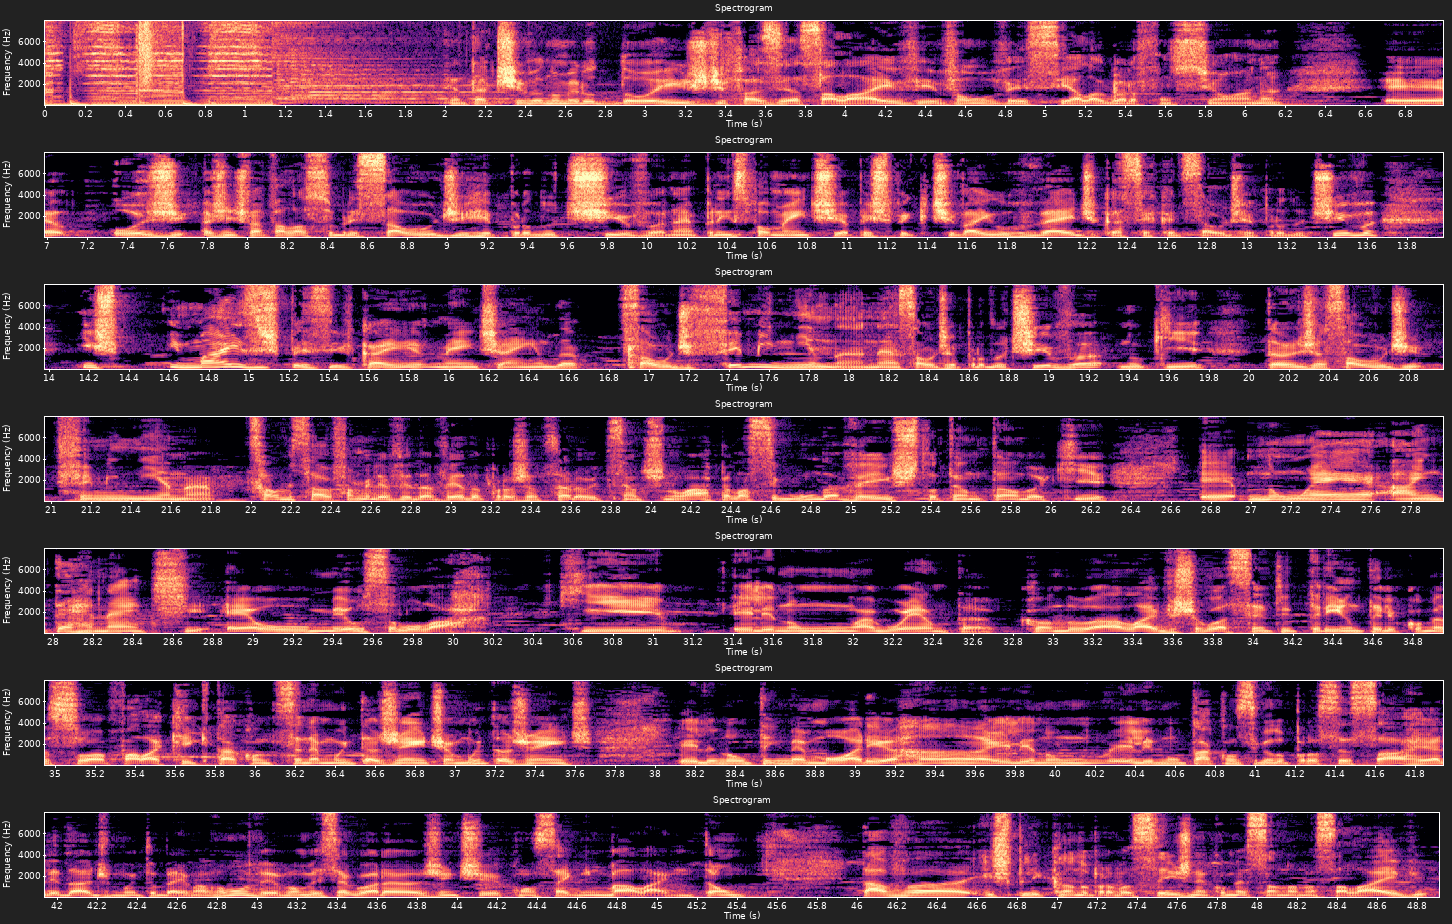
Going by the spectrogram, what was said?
Tentativa número 2 de fazer essa live, vamos ver se ela agora funciona. É, hoje a gente vai falar sobre saúde reprodutiva, né? principalmente a perspectiva ayurvédica acerca de saúde reprodutiva e, e, mais especificamente ainda saúde feminina, né? saúde reprodutiva no que tange a saúde feminina. Salve, salve família Vida Veda, Projeto 0800 no ar, pela segunda vez estou tentando aqui. É, não é a internet, é o meu celular que ele não aguenta. Quando a live chegou a 130, ele começou a falar: o que está acontecendo? É muita gente, é muita gente. Ele não tem memória RAM, ele não, ele não está conseguindo processar a realidade muito bem. Mas vamos ver, vamos ver se agora a gente consegue embalar. Então, estava explicando para vocês, né, começando a nossa live,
